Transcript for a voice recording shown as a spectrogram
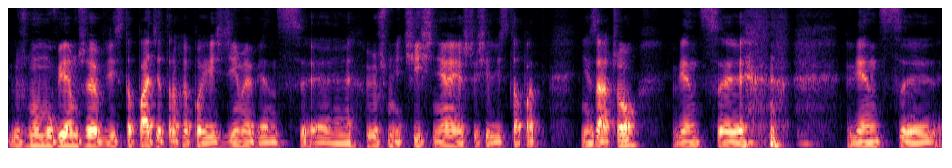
Już mu mówiłem, że w listopadzie trochę pojeździmy, więc y, już mnie ciśnie. Jeszcze się listopad nie zaczął, więc, y, więc y,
